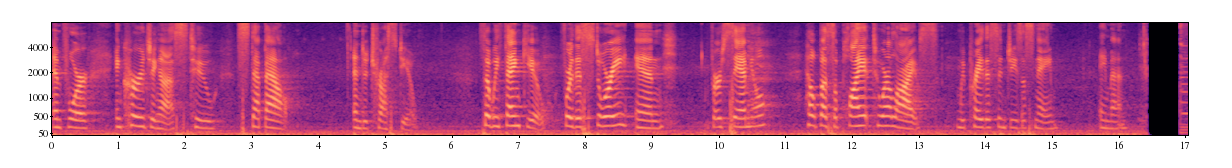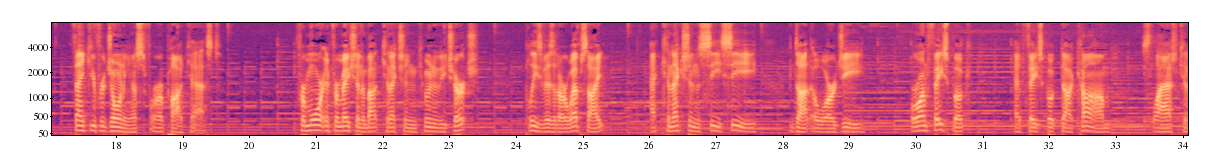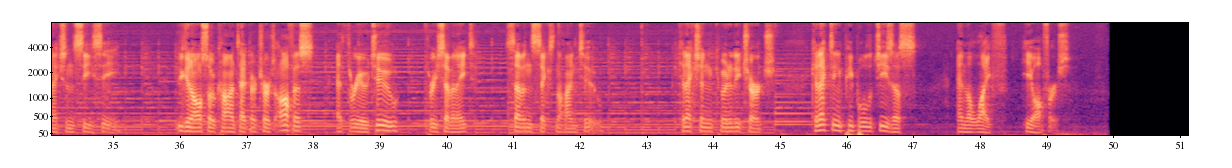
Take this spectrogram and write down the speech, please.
And for encouraging us to step out and to trust you. So we thank you for this story in 1 Samuel. Help us apply it to our lives. We pray this in Jesus' name. Amen. Thank you for joining us for our podcast. For more information about Connection Community Church, please visit our website at connectioncc.org or on Facebook at facebook.com slash connectioncc. You can also contact our church office at 302 378 7692. Connection Community Church, connecting people with Jesus and the life he offers.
